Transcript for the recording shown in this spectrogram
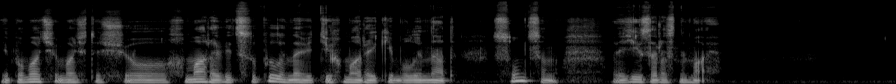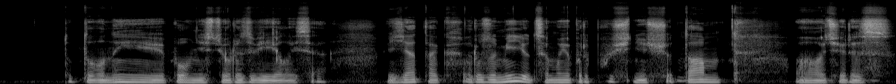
і побачив, бачите, що хмари відступили, навіть ті хмари, які були над сонцем, їх зараз немає. Тобто вони повністю розвіялися. Я так розумію, це моє припущення, що там а, через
